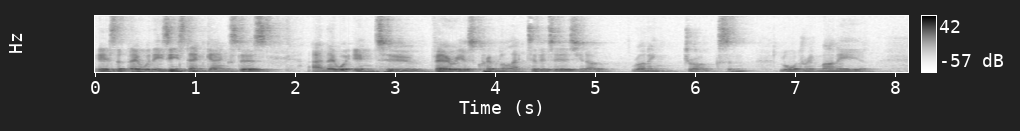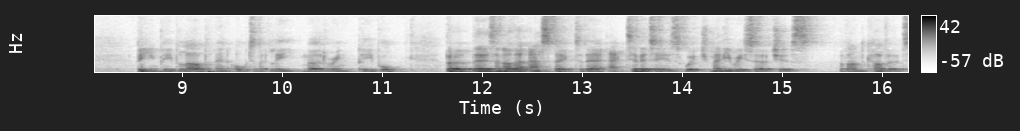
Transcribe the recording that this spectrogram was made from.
is that they were these East End gangsters and they were into various criminal activities, you know, running drugs and laundering money and beating people up and then ultimately murdering people. But there's another aspect to their activities which many researchers have uncovered,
